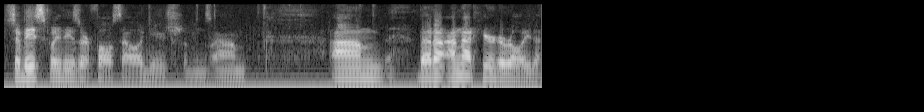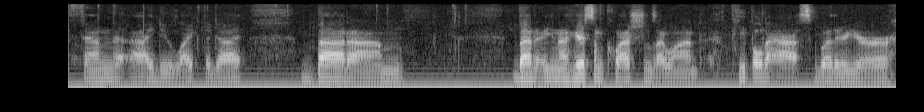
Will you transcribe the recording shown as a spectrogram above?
so basically these are false allegations. Um, um, but I'm not here to really defend. I do like the guy, but um, but you know, here's some questions I want people to ask. Whether you're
